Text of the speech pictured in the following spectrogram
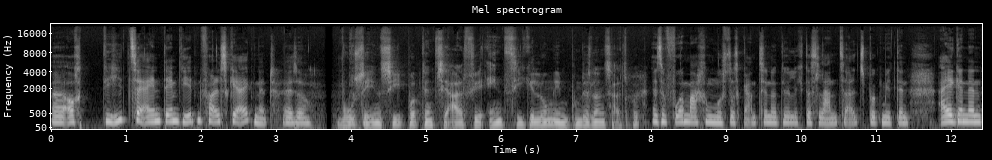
äh, auch die Hitze eindämmt, jedenfalls geeignet. Also wo sehen Sie Potenzial für Entsiegelung im Bundesland Salzburg? Also vormachen muss das Ganze natürlich das Land Salzburg mit den eigenen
